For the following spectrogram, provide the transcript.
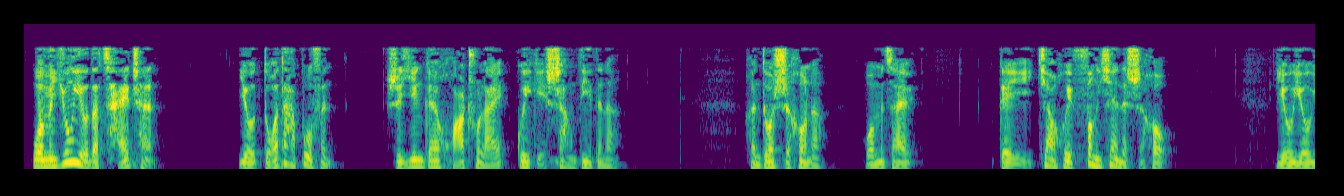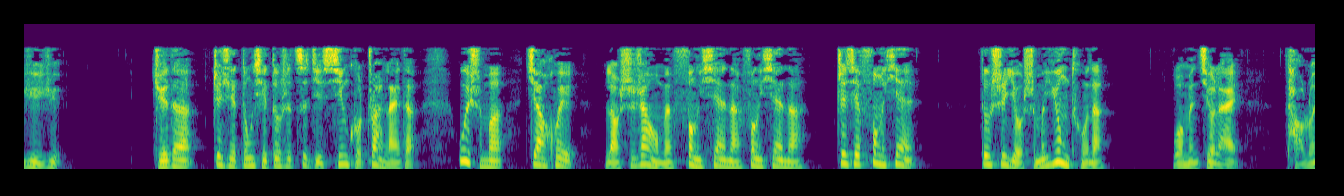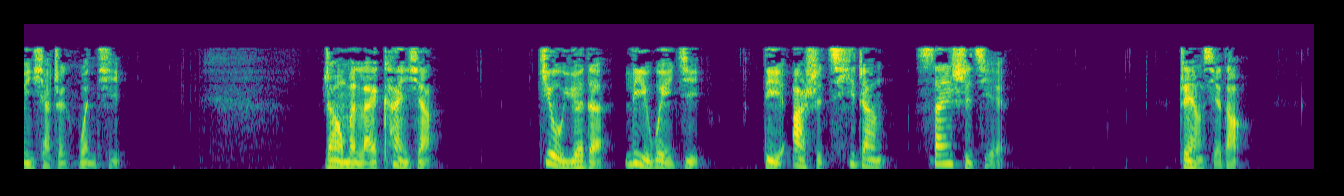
我们拥有的财产有多大部分是应该划出来归给上帝的呢？很多时候呢，我们在给教会奉献的时候犹犹豫豫，觉得这些东西都是自己辛苦赚来的，为什么教会老是让我们奉献呢？奉献呢？这些奉献都是有什么用途呢？我们就来讨论一下这个问题。让我们来看一下旧约的立位记第二十七章三十节，这样写道：“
